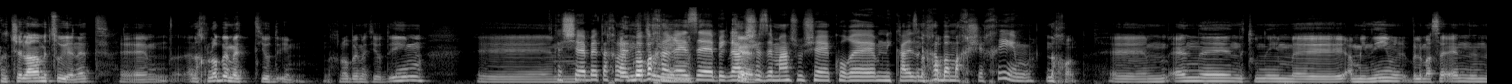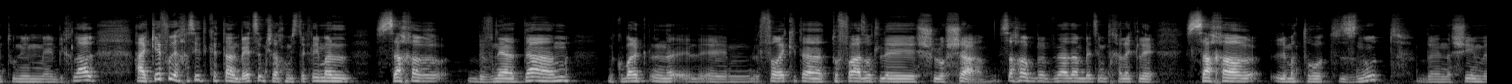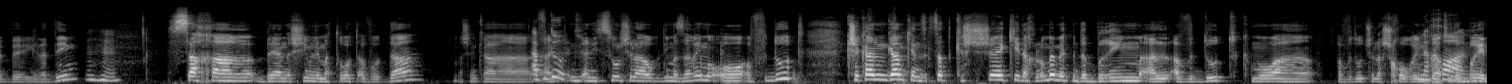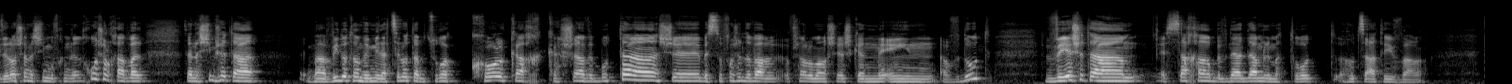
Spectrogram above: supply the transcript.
זאת שאלה מצוינת. אה, אנחנו לא באמת יודעים. אנחנו לא באמת יודעים. קשה בטח לעקוב אחרי זה, בגלל כן. שזה משהו שקורה, נקרא לזה ככה, נכון. במחשכים. נכון. אמ, אין אה, נתונים אה, אמינים ולמעשה אין נתונים אה, בכלל. ההיקף הוא יחסית קטן, בעצם כשאנחנו מסתכלים על סחר בבני אדם, מקובל לפרק את התופעה הזאת לשלושה. סחר בבני אדם בעצם מתחלק לסחר למטרות זנות, בנשים ובילדים, mm-hmm. סחר באנשים למטרות עבודה, מה שנקרא... עבדות. הניצול של העובדים הזרים או עבדות, כשכאן גם כן זה קצת קשה, כי אנחנו לא באמת מדברים על עבדות כמו העבדות של השחורים נכון. בארצות הברית. זה לא שאנשים הופכים לרכוש שלך, אבל זה אנשים שאתה מעביד אותם ומנצל אותם בצורה כל כך קשה ובוטה, שבסופו של דבר אפשר לומר שיש כאן מעין עבדות. ויש את הסחר בבני אדם למטרות הוצאת איבר.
